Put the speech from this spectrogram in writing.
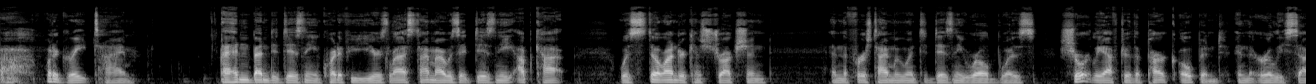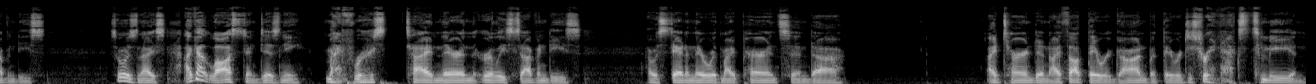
Oh, what a great time. I hadn't been to Disney in quite a few years. Last time I was at Disney, Epcot was still under construction. And the first time we went to Disney World was shortly after the park opened in the early 70s. So it was nice. I got lost in Disney my first time there in the early 70s. I was standing there with my parents and uh, I turned and I thought they were gone, but they were just right next to me. And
